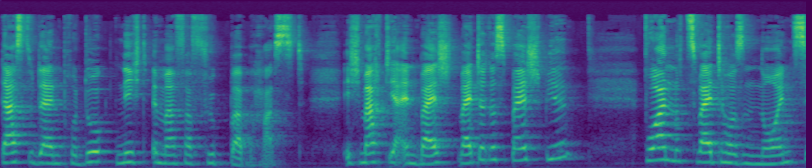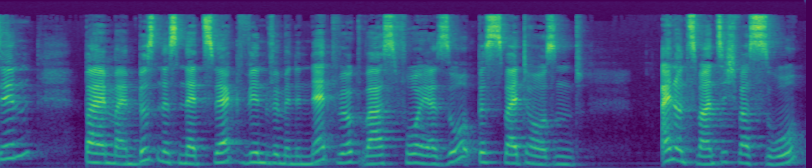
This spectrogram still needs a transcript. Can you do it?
dass du dein Produkt nicht immer verfügbar hast. Ich mache dir ein Beisp weiteres Beispiel. Vor 2019 bei meinem Business-Netzwerk Win Women in Network war es vorher so, bis 2021 war es so,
